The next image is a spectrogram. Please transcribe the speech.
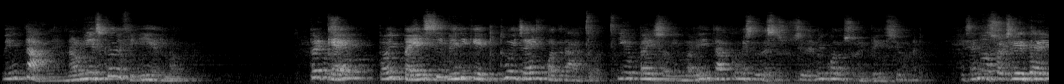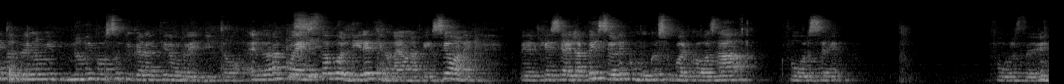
mentale, non riesco a definirlo. Perché poi pensi, vedi che tu hai già inquadrato. Io penso all'invalidità come se dovesse succedermi quando sono in pensione. E se No, non succede, hai detto che non mi, non mi posso più garantire un reddito. E allora Eh questo sì. vuol dire che non hai una pensione. Perché se hai la pensione comunque su qualcosa forse, forse,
